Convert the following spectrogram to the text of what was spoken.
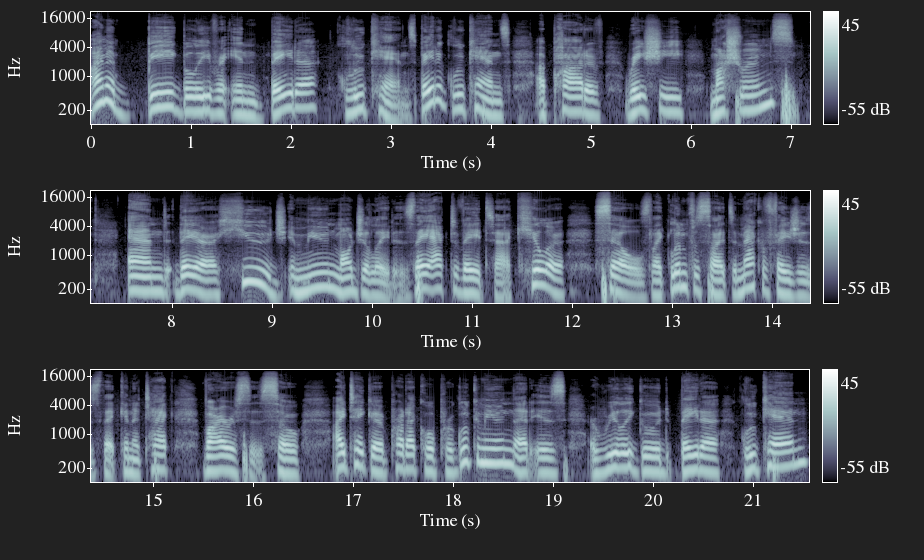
I'm a big believer in beta glucans. Beta glucans are part of reishi mushrooms and they are huge immune modulators. They activate uh, killer cells like lymphocytes and macrophages that can attack viruses. So I take a product called Proglucamune that is a really good beta glucan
